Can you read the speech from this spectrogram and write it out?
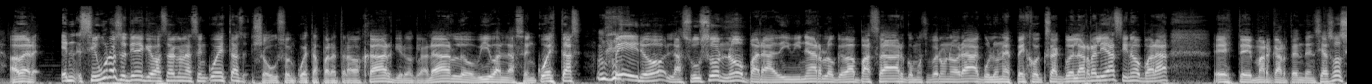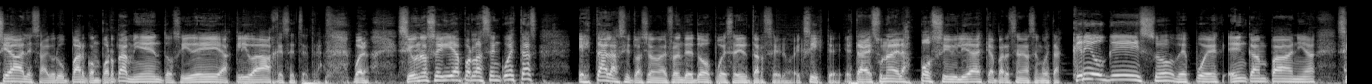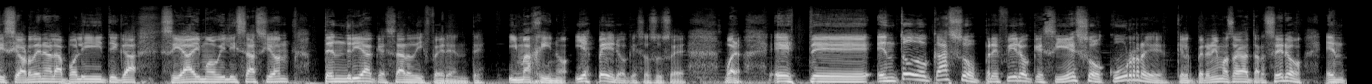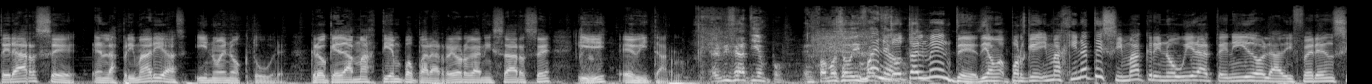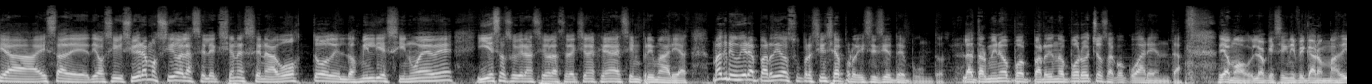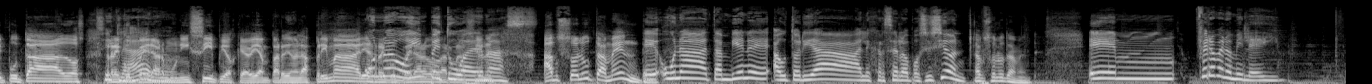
A ver, en- si uno se tiene que basar con las encuestas, yo uso encuestas para trabajar, quiero aclararlo, vivan las encuestas, pero las uso no para adivinar lo que va a pasar, como si fuera un oráculo, un espejo exacto de la realidad, sino para este, marcar tendencias sociales, agrupar comportamientos, ideas, clivajes, etc. Bueno, si uno se guía por las encuestas, está la situación al frente de todos, puede salir tercero, existe. Esta es una de las posibilidades que aparecen en las encuestas. Creo que eso después, en campaña, si se ordena la política, si hay movilización, tendría que ser diferente. Imagino y espero que eso suceda. Bueno, este, en todo caso, prefiero que si eso ocurre, que el peronismo salga tercero, enterarse en las primarias y no en octubre. Creo que da más tiempo para reorganizarse y evitarlo. El bife a tiempo. El famoso bife Bueno. a tiempo. Totalmente, digamos, porque imagínate si Macri no hubiera tenido la diferencia esa de, digamos, si, si hubiéramos sido las elecciones en agosto del 2019 y esas hubieran sido las elecciones generales sin primarias, Macri hubiera perdido su presidencia por 17 puntos. La terminó por, perdiendo por 8, sacó 40. Digamos, lo que significaron más diputados, Sí, recuperar claro. municipios que habían perdido en las primarias, Un nuevo recuperar ímpetu, además. Absolutamente. Eh, una también eh, autoridad al ejercer la oposición. absolutamente. Em, fenómeno Milei.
